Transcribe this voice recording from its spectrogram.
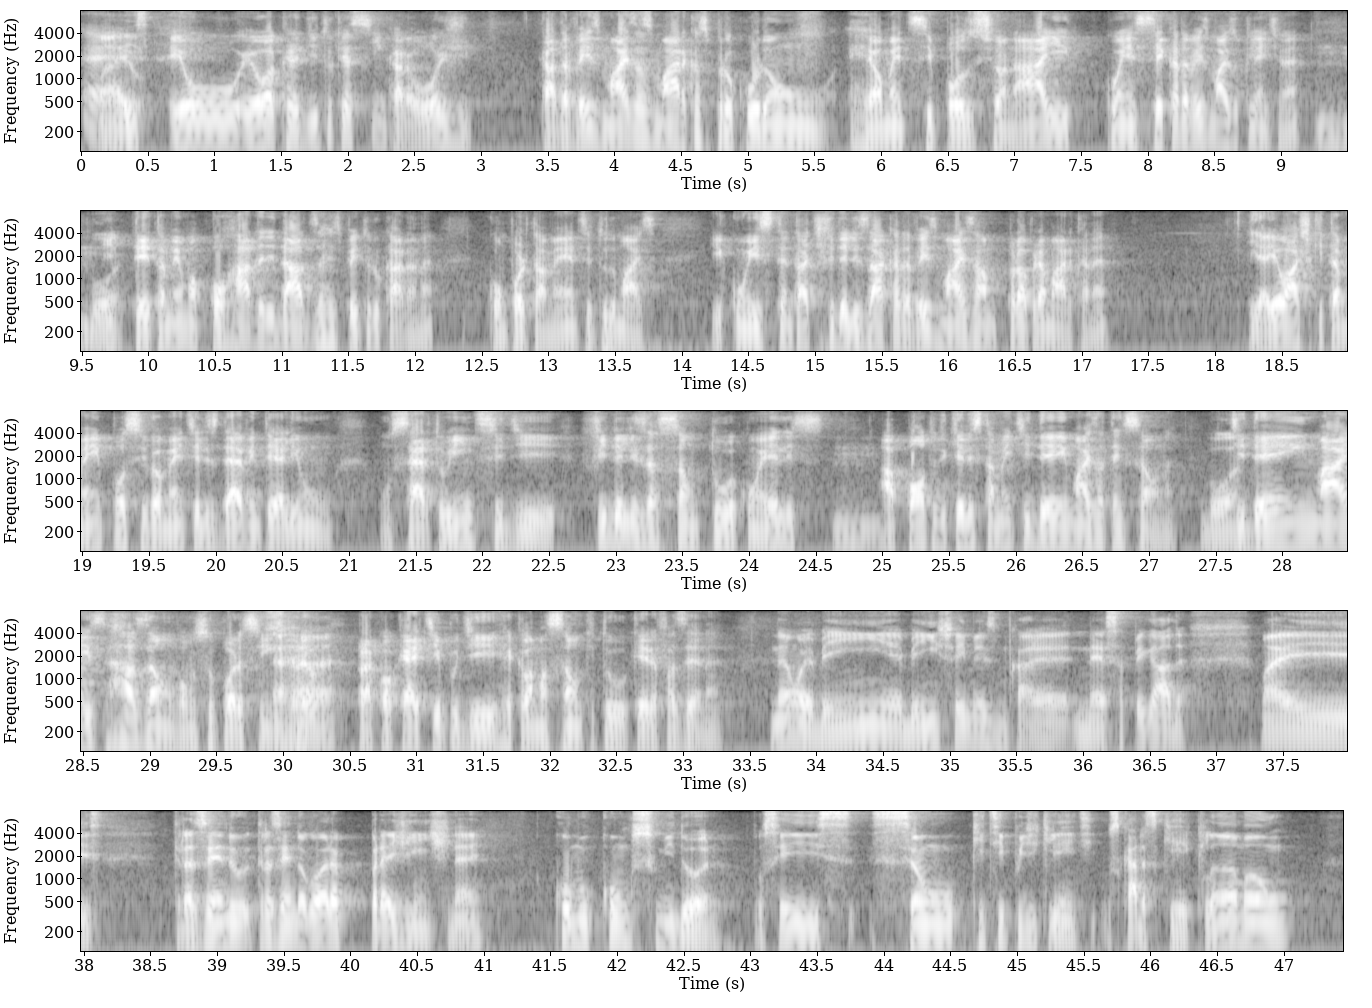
É, Mas- eu, eu, eu acredito que assim, cara, hoje, cada vez mais as marcas procuram realmente se posicionar e conhecer cada vez mais o cliente, né? Boa. E ter também uma porrada de dados a respeito do cara, né? Comportamentos e tudo mais. E com isso tentar te fidelizar cada vez mais a própria marca, né? E aí eu acho que também, possivelmente, eles devem ter ali um, um certo índice de fidelização tua com eles, a ponto de que eles também te deem mais atenção, né? Boa. Te deem mais razão, vamos supor assim, Aham. entendeu? Para qualquer tipo de reclamação que tu queira fazer, né? Não, é bem, é bem isso aí mesmo, cara. É nessa pegada. Mas trazendo, trazendo agora pra gente, né? Como consumidor, vocês são que tipo de cliente? Os caras que reclamam,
